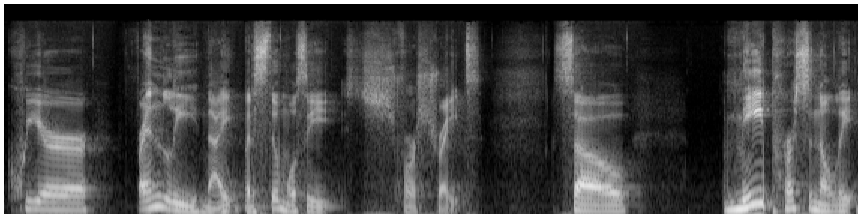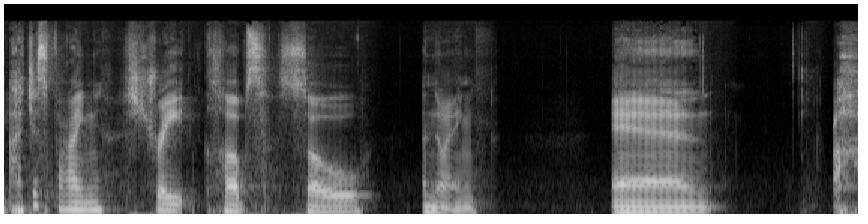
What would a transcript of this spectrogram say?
queer friendly night, but it's still mostly for straights. So me personally, I just find straight clubs so annoying. And uh,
